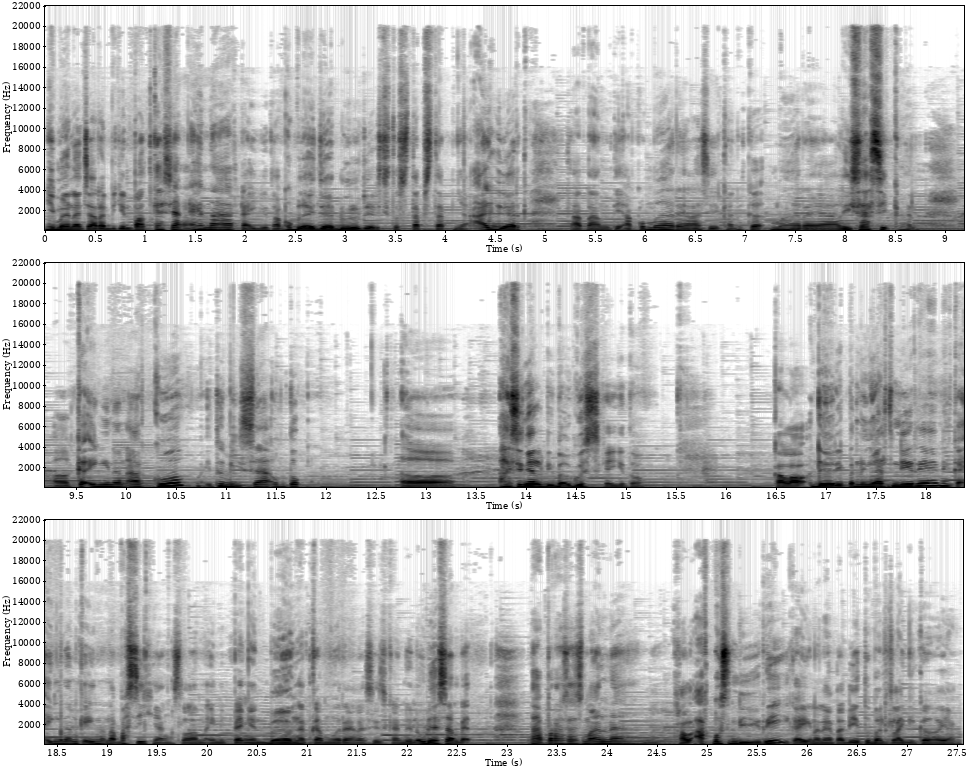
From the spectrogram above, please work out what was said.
gimana cara bikin podcast yang enak kayak gitu. Aku belajar dulu dari situ step-stepnya agar saat nanti aku merealisasikan ke merealisasikan uh, keinginan aku itu bisa untuk uh, hasilnya lebih bagus kayak gitu kalau dari pendengar sendiri nih keinginan-keinginan apa sih yang selama ini pengen banget kamu realisasikan dan udah sampai tahap proses mana? Nah, kalau aku sendiri keinginan yang tadi itu balik lagi ke yang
